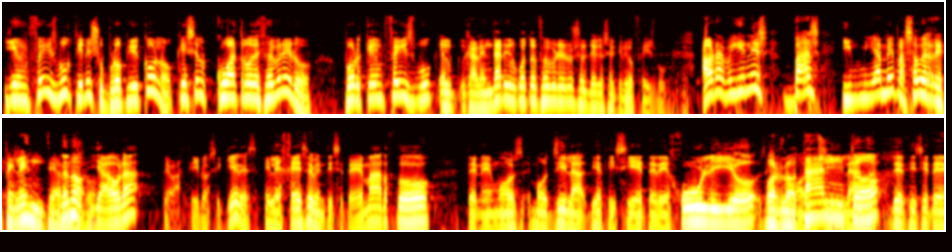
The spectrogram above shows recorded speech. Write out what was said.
y en Facebook tiene su propio icono, que es el 4 de febrero. Porque en Facebook, el calendario del 4 de febrero es el día que se creó Facebook. Ahora vienes, vas y ya me he pasado de repelente. ahora No, no, y ahora te vacilo si quieres. LG es el 27 de marzo, tenemos Mozilla 17 de julio. Por lo Mozilla tanto, ta- 17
